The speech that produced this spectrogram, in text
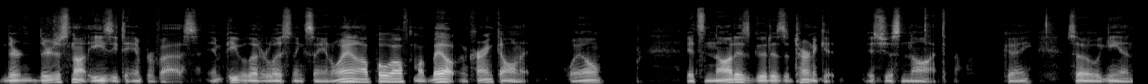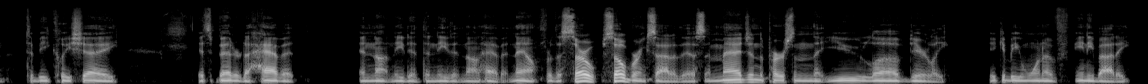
they're they're just not easy to improvise. And people that are listening saying, "Well, I'll pull off my belt and crank on it." Well, it's not as good as a tourniquet. It's just not. Okay. So again, to be cliche, it's better to have it and not need it than need it not have it. Now, for the so- sobering side of this, imagine the person that you love dearly. It could be one of anybody.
